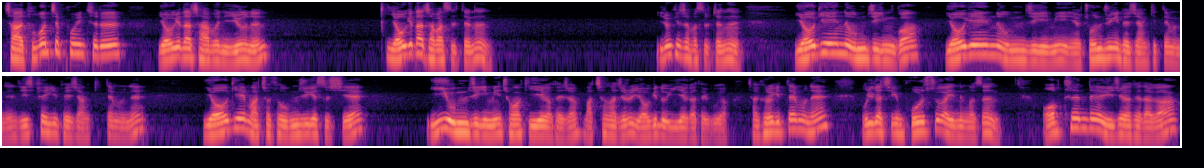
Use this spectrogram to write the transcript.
자 두 번째 포인트를 여기다 잡은 이유는 여기다 잡았을 때는 이렇게 잡았을 때는 여기에 있는 움직임과 여기에 있는 움직임이 존중이 되지 않기 때문에 respect이 되지 않기 때문에 여기에 맞춰서 움직였을 시에 이 움직임이 정확히 이해가 되죠. 마찬가지로 여기도 이해가 되고요. 자 그렇기 때문에 우리가 지금 볼 수가 있는 것은 uptrend가 유지가 되다가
